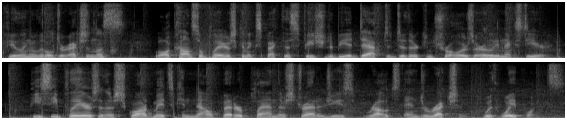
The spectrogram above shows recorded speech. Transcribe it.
Feeling a little directionless? While console players can expect this feature to be adapted to their controllers early next year, PC players and their squad mates can now better plan their strategies, routes, and direction with waypoints.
